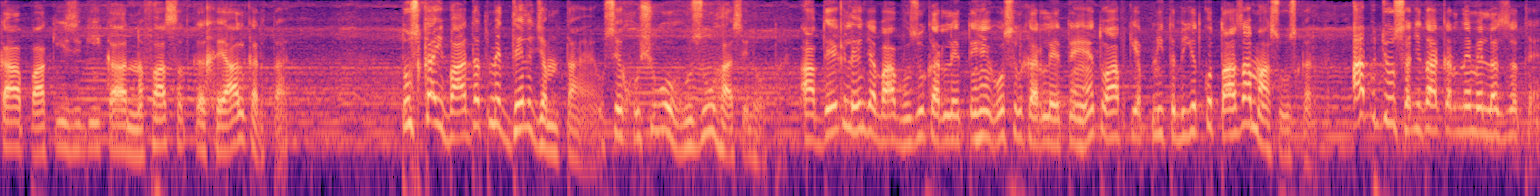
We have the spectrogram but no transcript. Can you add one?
का, पाकिजगी का, नफासत का ख्याल करता है तो उसका इबादत में दिल जमता है, उसे खुशबू वज़ू हासिल होता है। आप देख लें, जब आप वज़ू कर लेते हैं, गसल कर लेते हैं तो आपकी अपनी तबीयत को ताज़ा महसूस करते हैं अब जो सजदा करने में लज्जत है,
